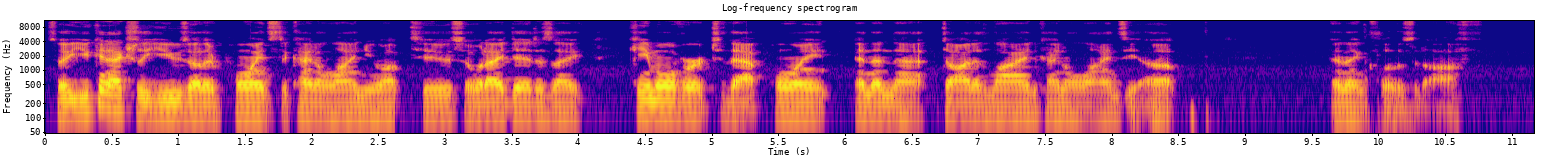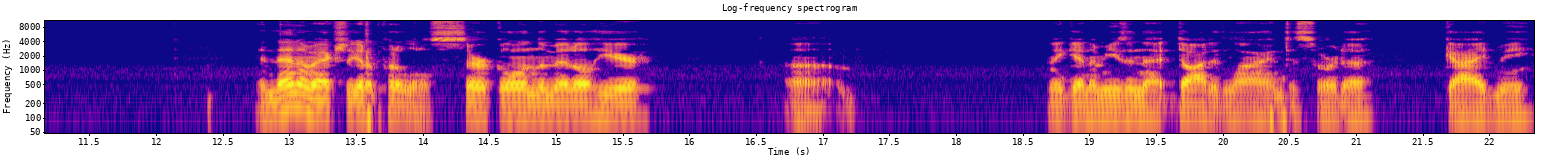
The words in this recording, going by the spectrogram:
So you can actually use other points to kind of line you up too. So what I did is I came over to that point and then that dotted line kind of lines you up and then close it off. And then I'm actually going to put a little circle in the middle here. Um, and again, I'm using that dotted line to sort of guide me.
